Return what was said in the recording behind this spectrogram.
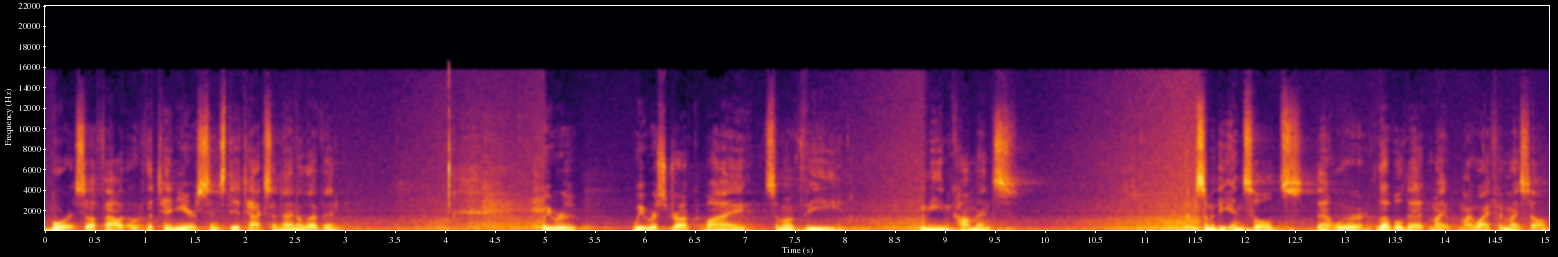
bore itself out over the 10 years since the attacks on 9-11. We were, we were struck by some of the mean comments some of the insults that were leveled at my, my wife and myself.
